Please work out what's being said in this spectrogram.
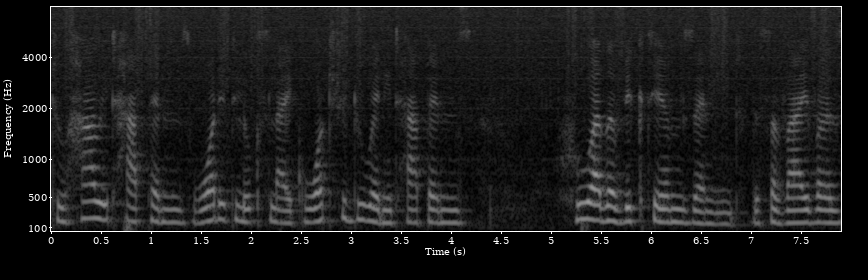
to how it happens, what it looks like, what to do when it happens, who are the victims and the survivors.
